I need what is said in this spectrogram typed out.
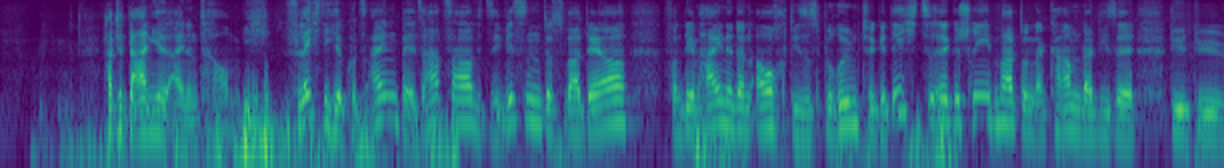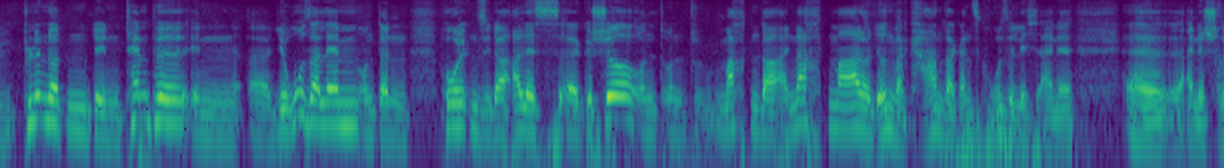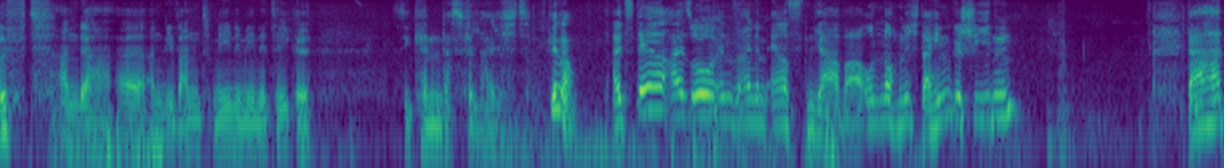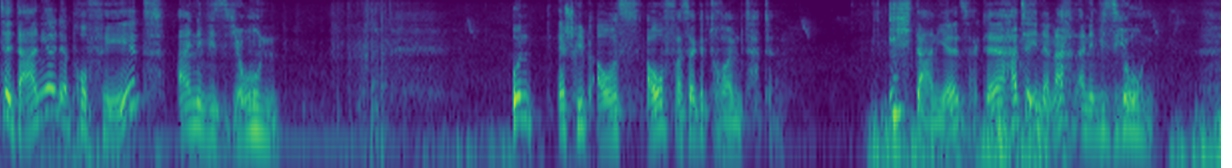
hatte Daniel einen Traum. Ich flechte hier kurz ein, Belsazar, Sie wissen, das war der, von dem Heine dann auch dieses berühmte Gedicht äh, geschrieben hat und dann kamen da diese, die, die plünderten den Tempel in äh, Jerusalem und dann holten sie da alles äh, Geschirr und, und machten da ein Nachtmahl und irgendwann kam da ganz gruselig eine, äh, eine Schrift an, der, äh, an die Wand, Mene, Mene, Tekel. Sie kennen das vielleicht. Genau. Als der also in seinem ersten Jahr war und noch nicht dahingeschieden, da hatte Daniel, der Prophet, eine Vision. Und er schrieb aus, auf, was er geträumt hatte. Ich, Daniel, sagte er, hatte in der Nacht eine Vision.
